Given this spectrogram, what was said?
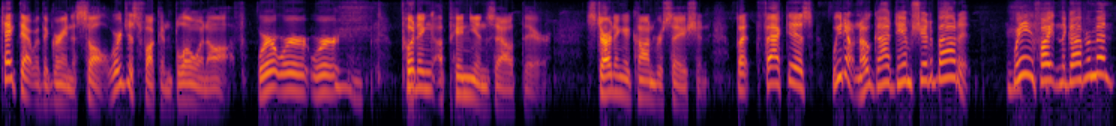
take that with a grain of salt. We're just fucking blowing off. We're we're we're putting opinions out there, starting a conversation. But the fact is, we don't know goddamn shit about it. We ain't fighting the government.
